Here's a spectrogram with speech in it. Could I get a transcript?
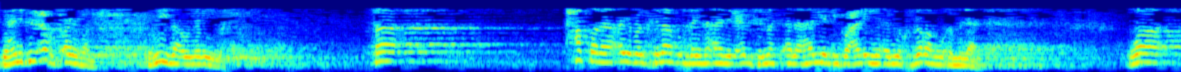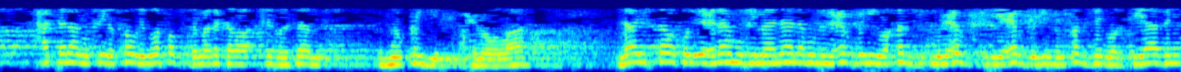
يعني في العرض أيضا غيبة أو نميمة ف حصل أيضا خلاف بين أهل العلم في المسألة هل يجب عليه أن يخبره أم لا؟ وحتى لا نطيل القول الوسط كما ذكر شيخ الإسلام ابن القيم رحمه الله لا يشترط الإعلام بما ناله من عرضه وقذف من عرض لعرضه من قذف واغتياب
